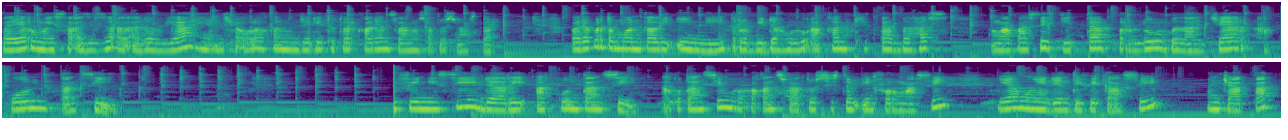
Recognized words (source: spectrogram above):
Saya Rumaisa Aziza Al-Adawiyah yang insya Allah akan menjadi tutor kalian selama satu semester. Pada pertemuan kali ini terlebih dahulu akan kita bahas mengapa sih kita perlu belajar akuntansi. Definisi dari akuntansi. Akuntansi merupakan suatu sistem informasi yang mengidentifikasi, mencatat,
